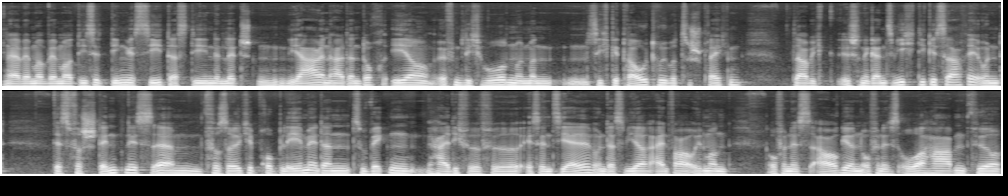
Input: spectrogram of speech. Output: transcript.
äh, wenn, man, wenn man diese Dinge sieht, dass die in den letzten Jahren halt dann doch eher öffentlich wurden und man sich getraut, darüber zu sprechen, glaube ich, ist eine ganz wichtige Sache. Und das Verständnis ähm, für solche Probleme dann zu wecken, halte ich für, für essentiell und dass wir einfach auch immer ein offenes Auge und ein offenes Ohr haben für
